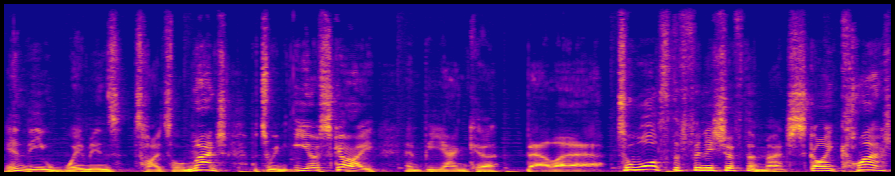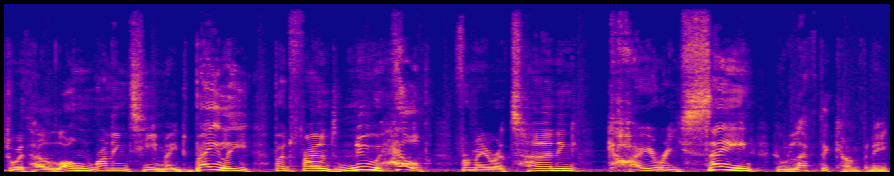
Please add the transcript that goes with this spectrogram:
in the women's title match between Iyo Sky and Bianca Belair. Towards the finish of the match, Sky clashed with her long running teammate Bayley, but found new help from a returning Kairi Sane, who left the company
